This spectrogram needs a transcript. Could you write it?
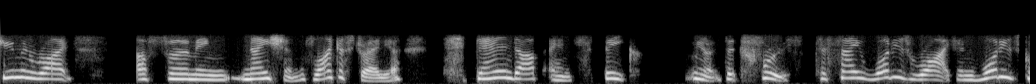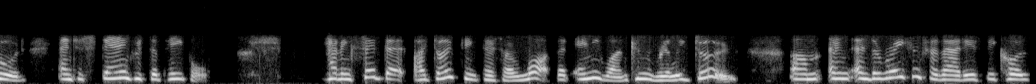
human rights affirming nations like Australia stand up and speak, you know, the truth, to say what is right and what is good, and to stand with the people. Having said that, I don't think there's a lot that anyone can really do. Um, and, and the reason for that is because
